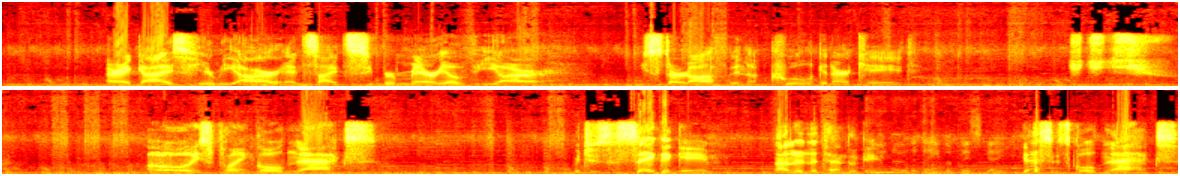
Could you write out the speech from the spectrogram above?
Alright guys, here we are inside Super Mario VR. We start off in a cool looking arcade. Oh, he's playing Golden Axe, which is a Sega game. Not a Nintendo game. You know the name of this game? Yes, it's Golden Axe.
